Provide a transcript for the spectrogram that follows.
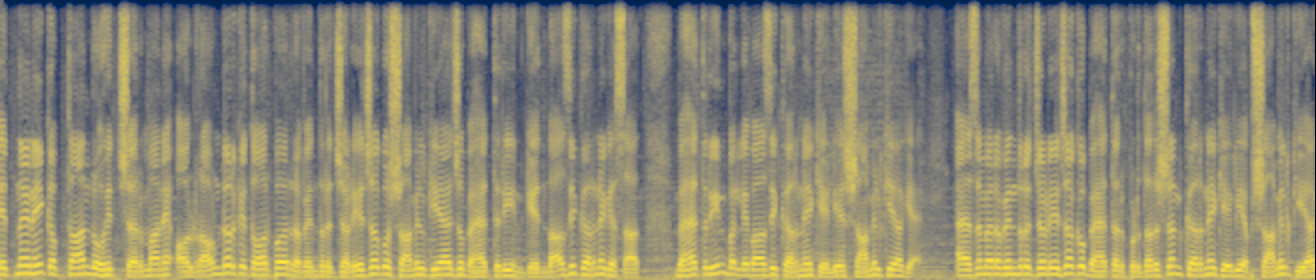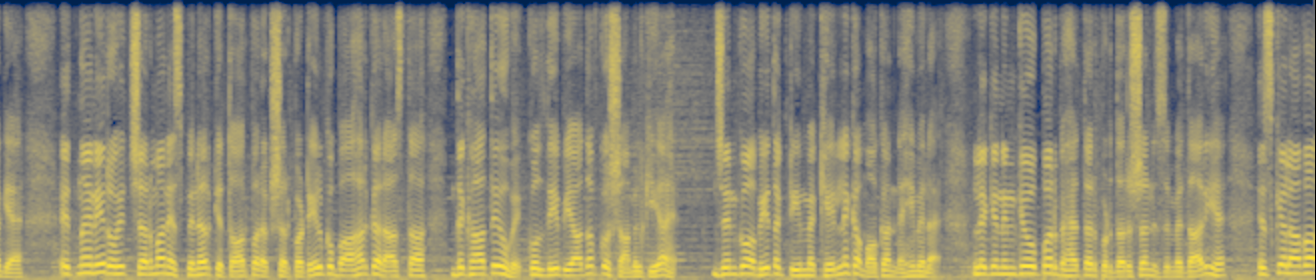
इतने नहीं, कप्तान रोहित शर्मा ने ऑलराउंडर के तौर पर रविंद्र जडेजा को शामिल किया है, जो बेहतरीन गेंदबाजी करने के साथ बेहतरीन बल्लेबाजी करने के लिए शामिल किया गया है। ऐसे में रविंद्र जडेजा को बेहतर प्रदर्शन करने के लिए अब शामिल किया गया इतने नहीं, रोहित शर्मा ने स्पिनर के तौर पर अक्षर पटेल को बाहर का रास्ता दिखाते हुए कुलदीप यादव को शामिल किया है। जिनको अभी तक टीम में खेलने का मौका नहीं मिला है। लेकिन इनके ऊपर बेहतर प्रदर्शन ज़िम्मेदारी है। इसके अलावा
